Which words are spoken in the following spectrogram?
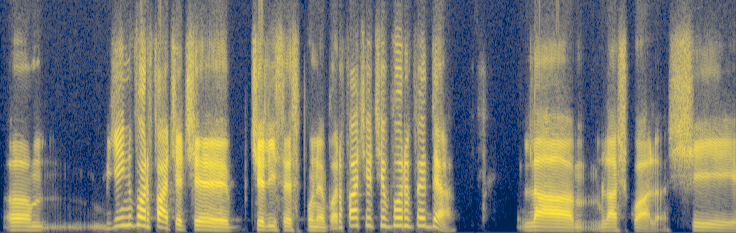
Uh, ei nu vor face ce, ce li se spune, vor face ce vor vedea la, la școală și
